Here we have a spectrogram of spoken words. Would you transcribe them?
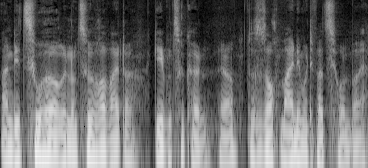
an die Zuhörerinnen und Zuhörer weitergeben zu können, ja. Das ist auch meine Motivation bei.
